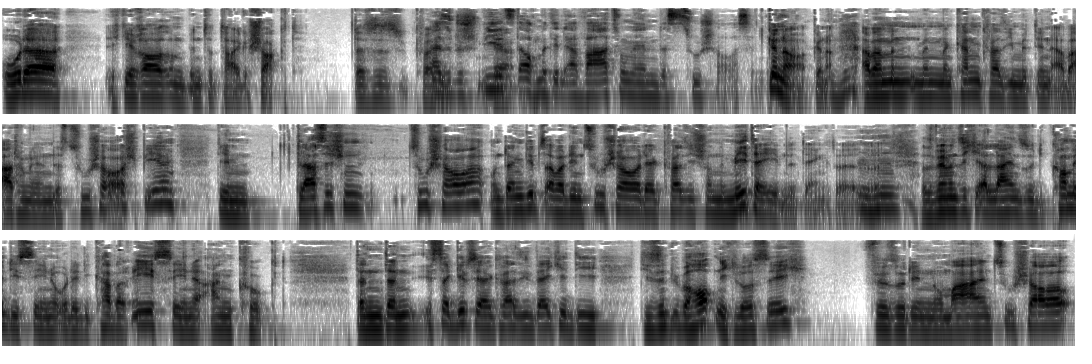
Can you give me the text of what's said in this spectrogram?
Oder ich gehe raus und bin total geschockt. Das ist quasi. Also du spielst ja. auch mit den Erwartungen des Zuschauers. Genau, genau. Aber man, man, man kann quasi mit den Erwartungen des Zuschauers spielen, dem klassischen Zuschauer, und dann gibt's aber den Zuschauer, der quasi schon eine Metaebene denkt. Oder so. Also wenn man sich allein so die Comedy-Szene oder die Kabarett-Szene anguckt, dann, dann ist da gibt's ja quasi welche, die, die sind überhaupt nicht lustig für so den normalen Zuschauer,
